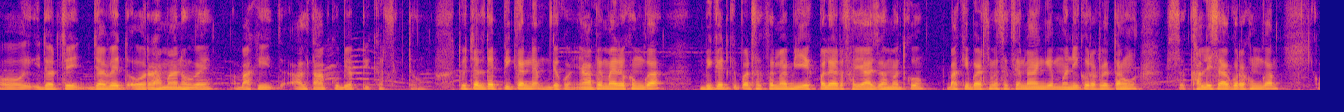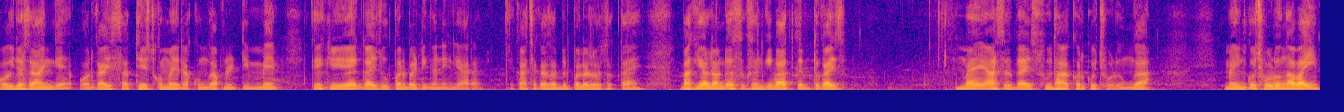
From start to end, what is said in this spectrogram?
और इधर से जावेद और रहमान हो गए। बाकी अल्ताफ़ को भी आप पिक कर सकते हो। तो चलते पिक करने। देखो, यहाँ पे मैं रखूँगा विकेट कीपर सेक्शन में अभी एक प्लेयर फयाज अहमद को। बाकी बैट्समैन सेक्शन में आएँगे, मनी को रख लेता हूँ खाली शाह को रखूँगा और इधर से आएँगे और गाइस सतीश को मैं रखूँगा अपनी टीम में, क्योंकि ये गाइस ऊपर बैटिंग करने के लिए आ रहा है। एक अच्छा खासा भी प्लेयर हो सकता है। बाकी ऑलराउंडर सेक्शन की बात करें तो गाइज़ मैं यहाँ से गाइज़ सुधाकर को छोड़ूँगा। मैं इनको छोड़ूँगा भाई।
